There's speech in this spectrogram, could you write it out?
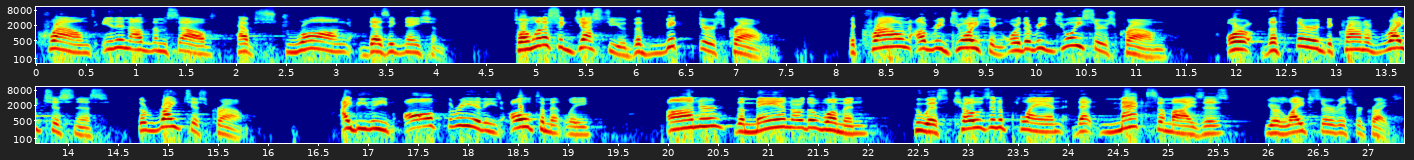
crowns, in and of themselves, have strong designation. So I want to suggest to you the victor's crown, the crown of rejoicing, or the rejoicer's crown, or the third, the crown of righteousness, the righteous crown. I believe all three of these ultimately honor the man or the woman who has chosen a plan that maximizes your life service for Christ.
